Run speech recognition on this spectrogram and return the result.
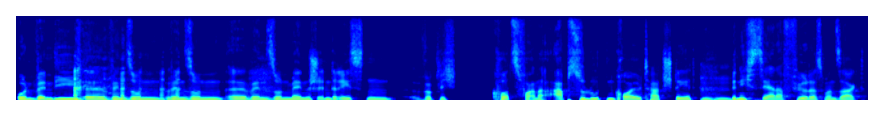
Und wenn die, äh, wenn so ein, wenn so ein, äh, wenn so ein Mensch in Dresden wirklich kurz vor einer absoluten Gräueltat steht, Mhm. bin ich sehr dafür, dass man sagt,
